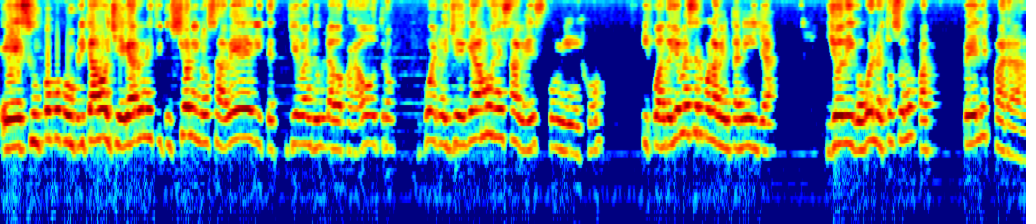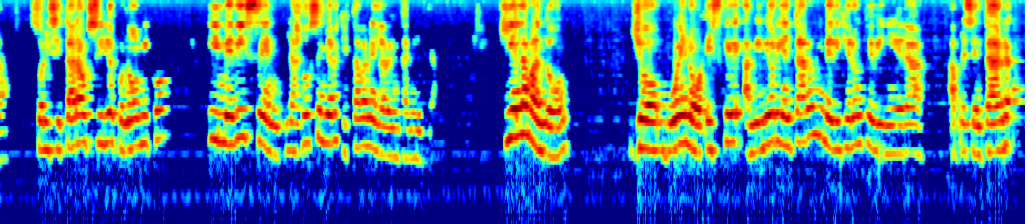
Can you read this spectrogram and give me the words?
es un poco complicado llegar a una institución y no saber y te llevan de un lado para otro. Bueno, llegamos esa vez con mi hijo y cuando yo me acerco a la ventanilla, yo digo, bueno, estos son los papeles para solicitar auxilio económico y me dicen las dos señoras que estaban en la ventanilla, ¿quién la mandó? Yo, bueno, es que a mí me orientaron y me dijeron que viniera a presentar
